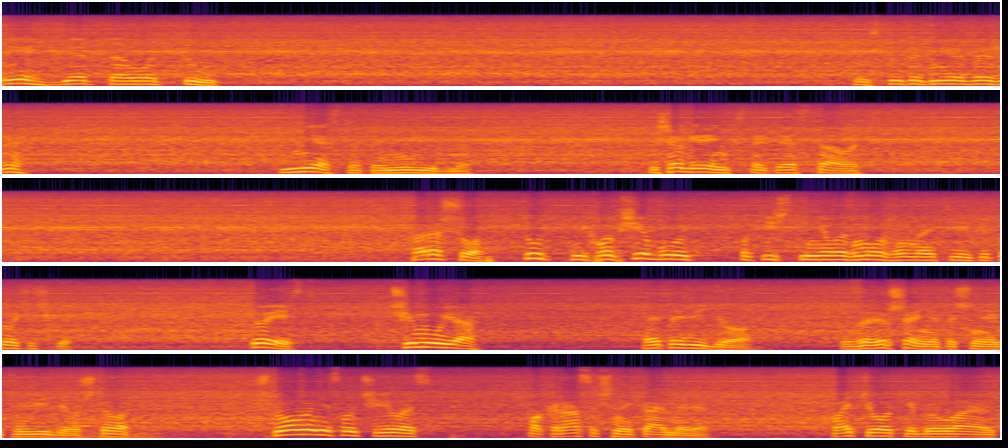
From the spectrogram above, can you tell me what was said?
И где-то вот тут. То есть тут от нее даже места-то не видно. Еще грень, кстати, осталась. Хорошо. Тут их вообще будет фактически невозможно найти, эти точечки. То есть, к чему я это видео, завершение точнее этим видео, что что бы ни случилось по красочной камере, потеки бывают,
